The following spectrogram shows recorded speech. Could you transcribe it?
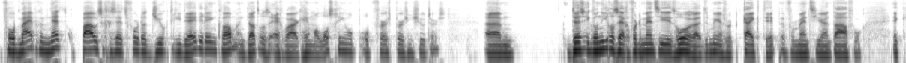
Volgens mij heb ik hem net op pauze gezet voordat Duke 3D erin kwam. En dat was echt waar ik helemaal los ging op, op first-person shooters. Ehm, dus ik wil niet al zeggen voor de mensen die dit horen, het is meer een soort kijktip. En voor mensen hier aan tafel. Ik,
